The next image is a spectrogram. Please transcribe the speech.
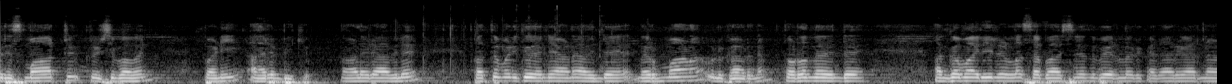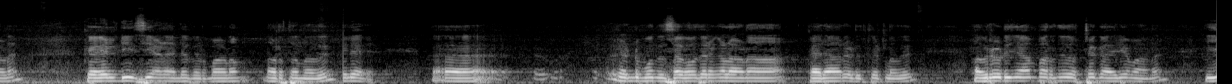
ഒരു സ്മാർട്ട് കൃഷിഭവൻ പണി ആരംഭിക്കും. നാളെ രാവിലെ പത്ത് മണിക്ക് തന്നെയാണ് അതിന്റെ നിർമ്മാണ ഉദ്ഘാടനം. തുടർന്ന് അതിന്റെ അങ്കമാലിയിലുള്ള സബാഷൻ എന്ന പേരുള്ള ഒരു കരാറുകാരനാണ് കെ എൽ ഡി സി ആണ് അതിന്റെ നിർമ്മാണം നടത്തുന്നത്. ഇതിലെ രണ്ട് മൂന്ന് സഹോദരങ്ങളാണ് ആ കരാർ എടുത്തിട്ടുള്ളത്. അവരോട് ഞാൻ പറഞ്ഞത് ഒറ്റ കാര്യമാണ്. ഈ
